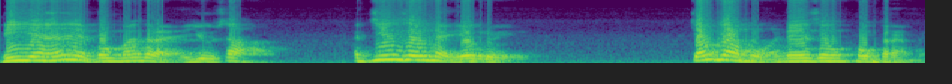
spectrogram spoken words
ဒီယဟန်ရဲ့ပုံမှန်တရားအယူဆဟာအကျဉ်းဆုံးတဲ့ယုတ်တွေကြောင်းကြောင့်မို့အ ਨੇ ဆုံးပုံတရားပဲ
